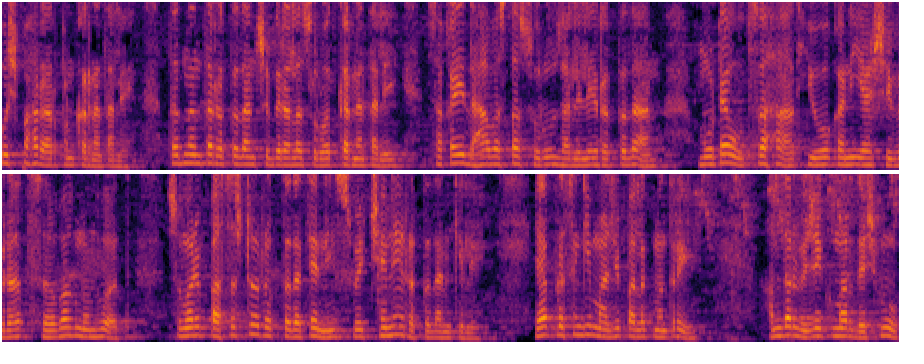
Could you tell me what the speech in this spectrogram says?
पुष्पहार अर्पण करण्यात आले. तदनंतर रक्तदान शिबिराला सुरुवात करण्यात आली. सकाळी दहा वाजता सुरू झालेले रक्तदान मोठ्या उत्साहात युवकांनी या शिबिरात सहभाग नोंदवत सुमारे पासष्ट रक्तदात्यांनी स्वेच्छेने रक्तदान केले. या प्रसंगी माजी पालकमंत्री आमदार विजयकुमार देशमुख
